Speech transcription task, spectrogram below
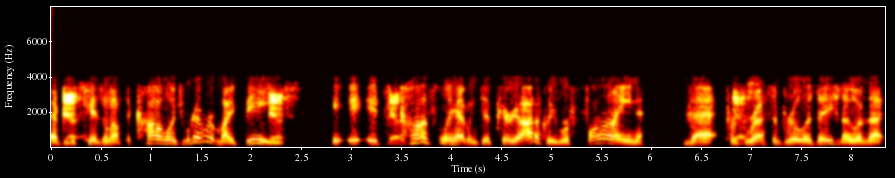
after Yes. the kids went off to college, whatever it might be, yes. it, it, it's constantly having to periodically refine that progressive realization. I love that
